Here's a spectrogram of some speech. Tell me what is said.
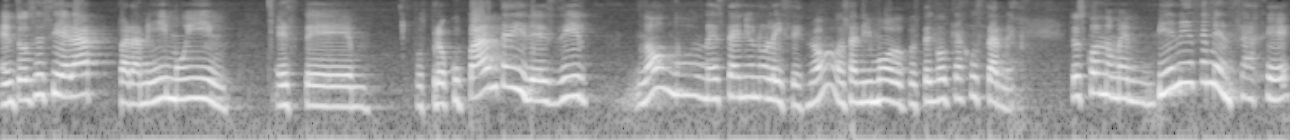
Entonces sí era para mí muy, este, pues preocupante y decir, no, no, este año no la hice, ¿no? O sea, ni modo, pues tengo que ajustarme. Entonces cuando me viene ese mensaje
